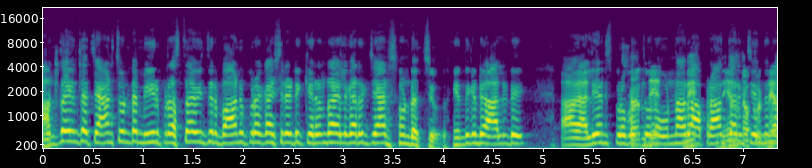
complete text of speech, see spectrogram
అంత ఇంత ఛాన్స్ ఉంటే మీరు ప్రస్తావించిన భానుప్రకాష్ రెడ్డి కిరణ్ రాయల్ గారికి ఛాన్స్ ఉండొచ్చు ఎందుకంటే ఆల్రెడీ అలియన్స్ ప్రభుత్వంలో ఉన్నారు ఆ ప్రాంతానికి చెందిన.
